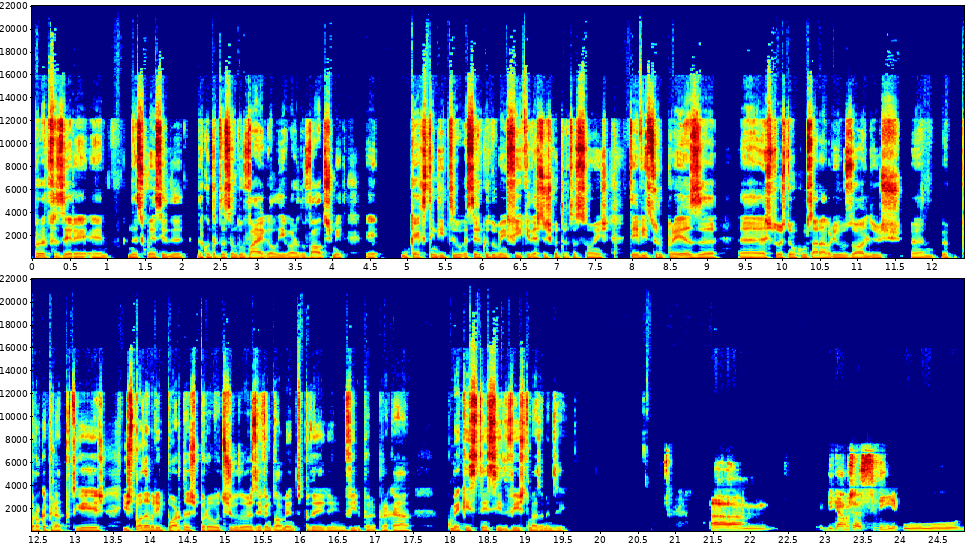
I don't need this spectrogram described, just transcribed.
para fazer é, é na sequência de, da contratação do Weigl e agora do Waldschmidt, é, o que é que se tem dito acerca do Benfica e destas contratações? Teve havido surpresa? Uh, as pessoas estão a começar a abrir os olhos uh, para o campeonato português? Isto pode abrir portas para outros jogadores eventualmente poderem vir para, para cá? Como é que isso tem sido visto mais ou menos aí? Um, digamos assim, o,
